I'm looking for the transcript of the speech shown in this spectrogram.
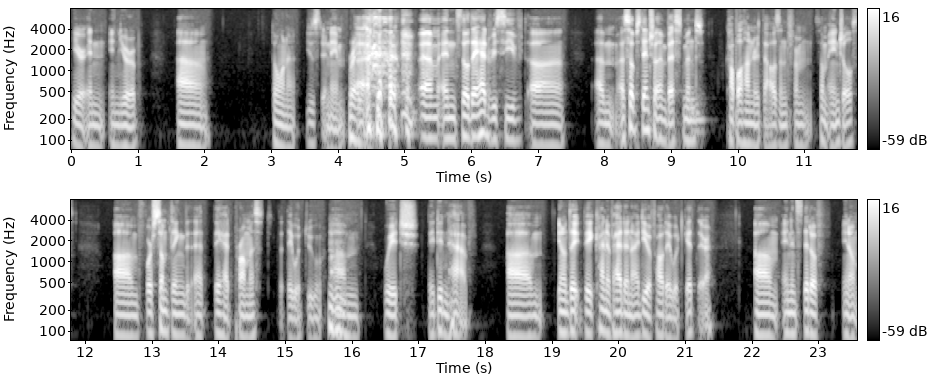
here in in Europe. Um, don't want to use their name, Right. Uh, um, and so they had received uh, um, a substantial investment, a couple hundred thousand from some angels, um, for something that they had promised that they would do, um, which they didn't have. Um, you know, they they kind of had an idea of how they would get there, um, and instead of you know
